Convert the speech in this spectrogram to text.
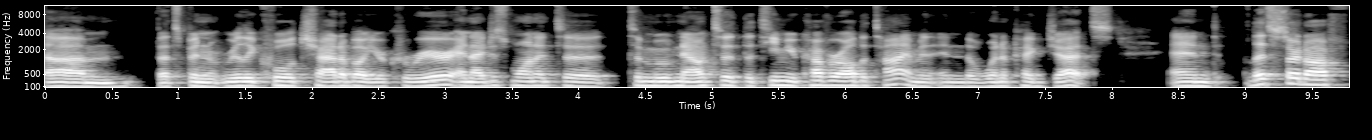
um, that's been really cool chat about your career, and I just wanted to to move now to the team you cover all the time in, in the Winnipeg Jets. And let's start off.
